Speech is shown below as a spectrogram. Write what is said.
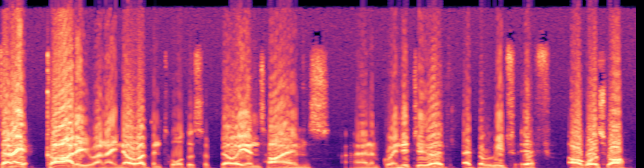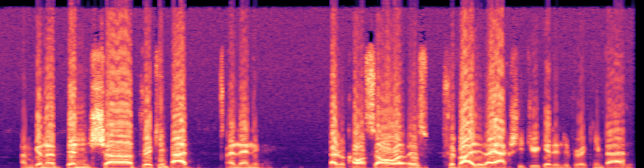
Then I got to, and I know I've been told this a billion times, and I'm going to do it. I believe if all goes well, I'm to binge uh, Breaking Bad, and then Better Call Saul, is provided I actually do get into Breaking Bad.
